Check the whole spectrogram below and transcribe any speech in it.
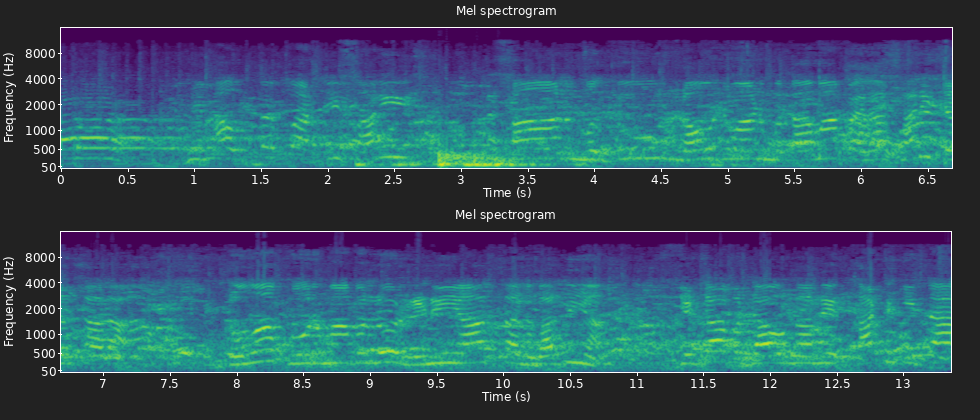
ਪਰ ਉੱਤਰ ਭਾਰਤੀ ਸਾਰੀ ਕਿਸਾਨ, ਮਜ਼ਦੂਰ, ਨੌਜਵਾਨ, ਮਤਾਮਾ, ਭੈਣਾਂ, ਸਾਰੀ ਜਨਤਾ ਦਾ ਦੋਵਾਂ ਫੋਰਮਾਂ ਵੱਲੋਂ ਰਿਣੀ ਆ ਧੰਨਵਾਦੀ ਆ ਜਿੱਡਾ ਵੱਡਾ ਉਹਨਾਂ ਨੇ ਇਕੱਠ ਕੀਤਾ,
